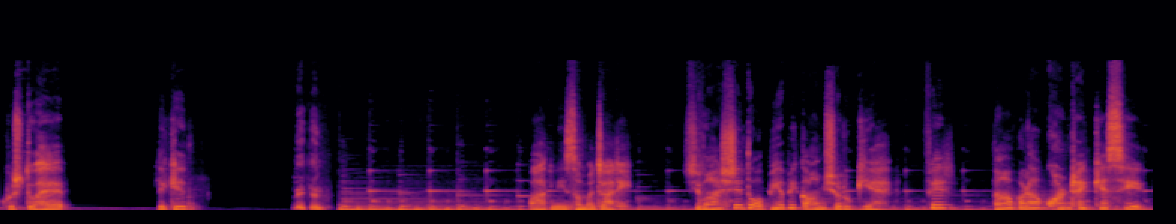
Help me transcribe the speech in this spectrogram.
खुश तो है लेकिन लेकिन? बात नहीं समझ आ रही। शिवांश ने तो अभी अभी काम शुरू किया है फिर ना बड़ा कॉन्ट्रैक्ट कैसे?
